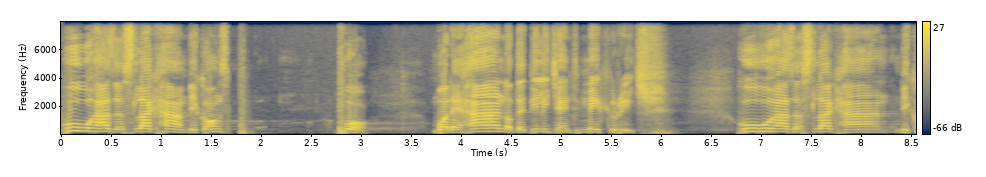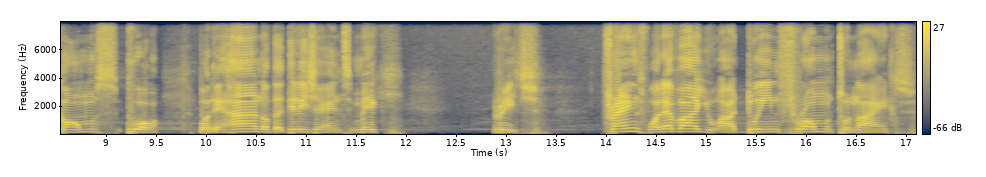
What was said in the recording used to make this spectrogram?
Who has a slack hand becomes poor, but the hand of the diligent make rich. Who has a slack hand becomes poor, but the hand of the diligent make rich. Friends, whatever you are doing from tonight,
